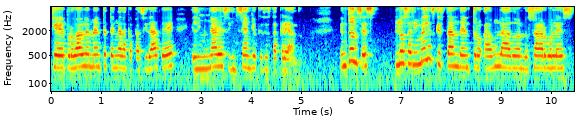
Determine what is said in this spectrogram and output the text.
que probablemente tenga la capacidad de eliminar ese incendio que se está creando. Entonces, los animales que están dentro, a un lado, en los árboles,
